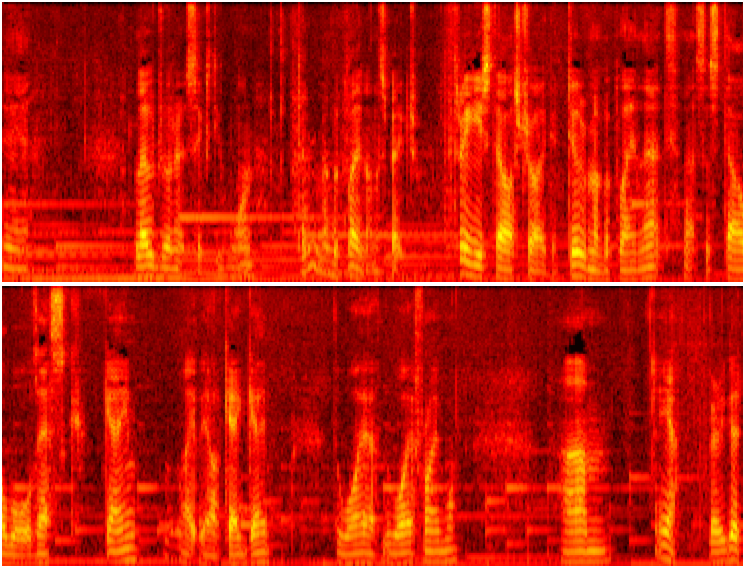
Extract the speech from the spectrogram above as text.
Yeah. Lode Runner at 61. Don't remember playing on the Spectrum. 3D Star Striker. Do remember playing that. That's a Star Wars esque game, like the arcade game, the wire, the wireframe one. Um, yeah, very good.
